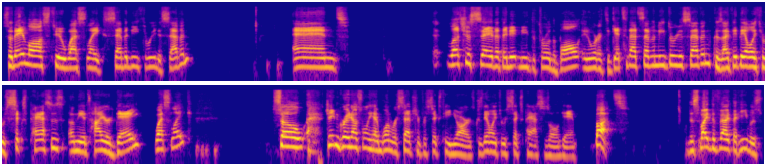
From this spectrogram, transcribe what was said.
so they lost to Westlake 73 to 7. And eh, let's just say that they didn't need to throw the ball in order to get to that 73 to 7 because I think they only threw six passes on the entire day, Westlake. So Jaden Greathouse only had one reception for 16 yards because they only threw six passes all game. But despite the fact that he was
